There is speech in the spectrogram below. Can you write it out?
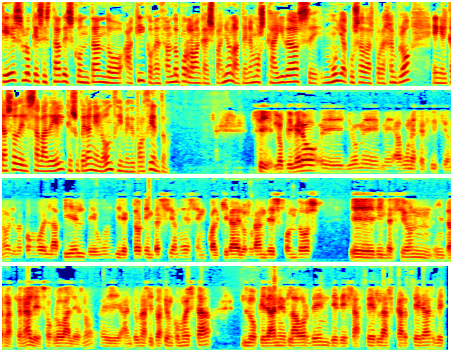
¿Qué es lo que se está descontando aquí, comenzando por la banca española? Tenemos caídas eh, muy acusadas, por ejemplo, en el caso del Sabadell, que superan el 11,5%. Sí, lo primero, eh, yo me, hago un ejercicio, ¿no? Yo me pongo en la piel de un director de inversiones en cualquiera de los grandes fondos eh, de inversión internacionales o globales, ¿no? ante una situación como esta, lo que dan es la orden de deshacer las carteras de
